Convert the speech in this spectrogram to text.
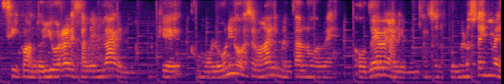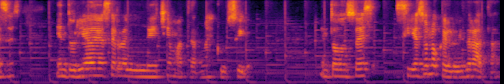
si cuando llora le salen lágrimas, porque como lo único que se van a alimentar los bebés, o deben alimentarse los primeros seis meses, en teoría debe ser de leche materna exclusiva. Entonces, si eso es lo que lo hidrata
